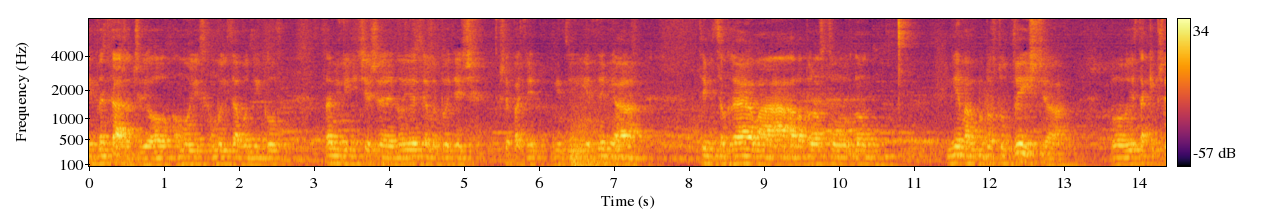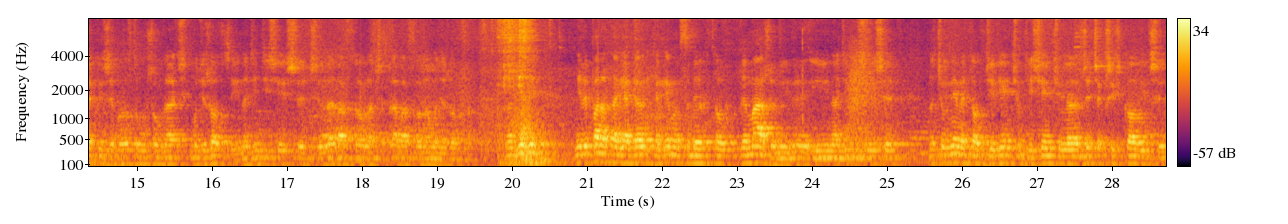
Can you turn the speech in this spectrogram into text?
inwentarza, czyli o, o, moich, o moich zawodników. Sami widzicie, że no jest, jakby powiedzieć, przepaść między jednymi a tymi, co grają, a, po prostu no, nie mam po prostu wyjścia, bo jest taki przepis, że po prostu muszą grać młodzieżowcy i na dzień dzisiejszy czy lewa strona, czy prawa strona młodzieżowca. No nie, nie wypada tak, jak, jak ja bym sobie to wymarzył i, i na dzień dzisiejszy no ciągniemy to od 9, 10. Ja życzę Krzyśkowi czy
